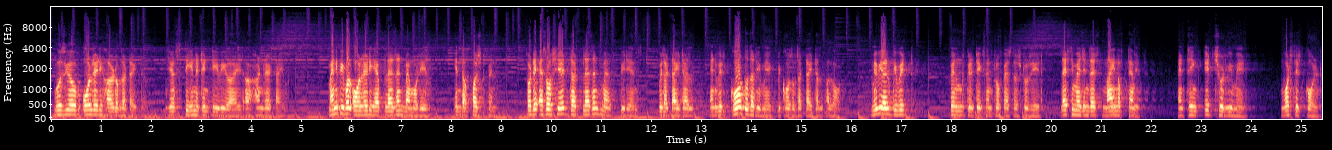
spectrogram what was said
Because you have already heard of the title. You have seen it in TV Guide a hundred times. Many people already have pleasant memories in the first film, so they associate that pleasant experience with a title and will go to the remake because of the title alone. Maybe I'll give it film critics and professors to read. Let's imagine that 9 of 10 and think it should be made. What's it called?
